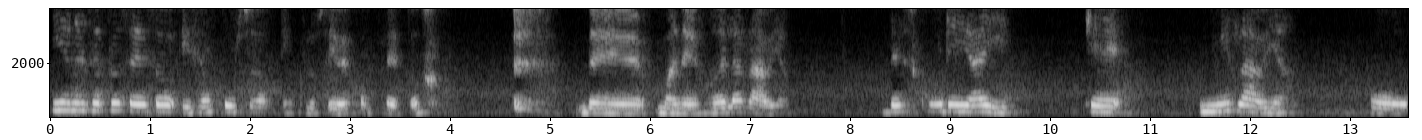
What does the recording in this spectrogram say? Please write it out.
Y en ese proceso hice un curso inclusive completo de manejo de la rabia. Descubrí ahí que mi rabia o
